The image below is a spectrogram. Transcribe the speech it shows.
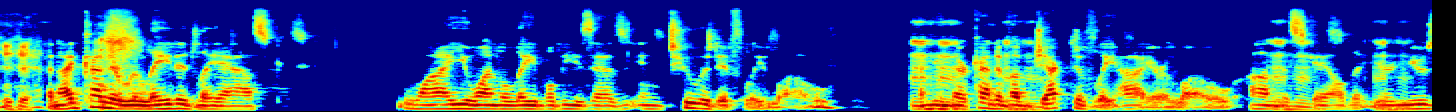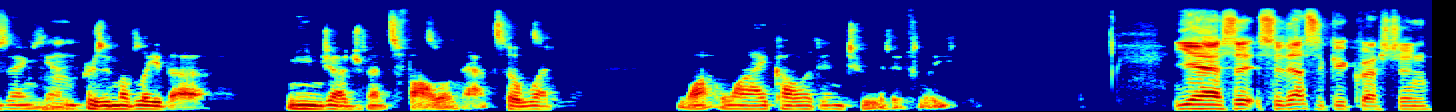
yeah. And I'd kind of relatedly ask why you want to label these as intuitively low. Mm-hmm. I mean, mm-hmm. they're kind of mm-hmm. objectively high or low on the mm-hmm. scale that you're using, and presumably the mean judgments follow that. So what, why, why call it intuitively? Yeah, so, so that's a good question.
